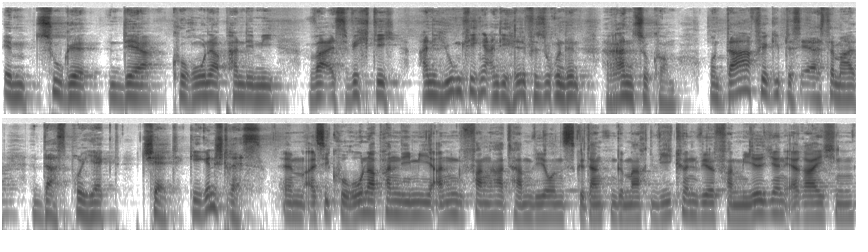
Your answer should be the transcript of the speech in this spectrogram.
im Zuge der Corona-Pandemie war es wichtig, an die Jugendlichen, an die Hilfesuchenden ranzukommen. Und dafür gibt es erst einmal das Projekt Chat gegen Stress. Ähm, als die Corona-Pandemie angefangen hat, haben wir uns Gedanken gemacht, wie können wir Familien erreichen,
